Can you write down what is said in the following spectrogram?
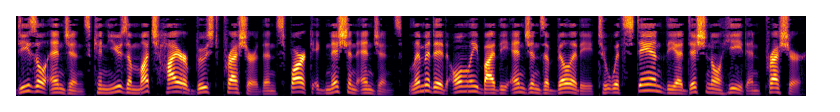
diesel engines can use a much higher boost pressure than spark ignition engines, limited only by the engine's ability to withstand the additional heat and pressure.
